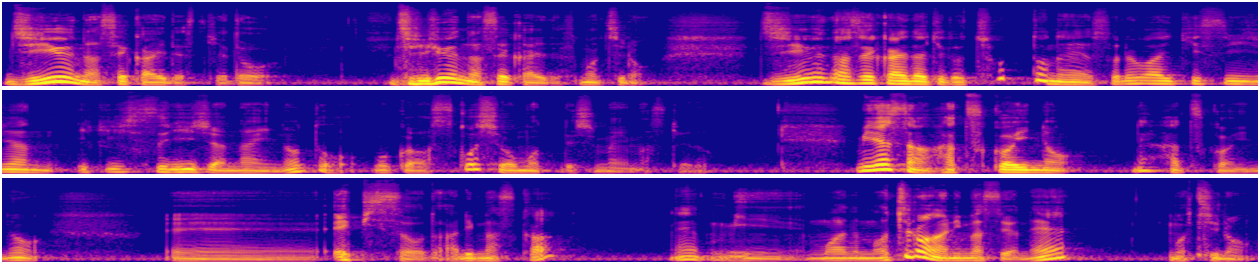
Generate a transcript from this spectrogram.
自由な世界ですけど自由な世界ですもちろん。自由な世界だけどちょっとねそれは行き過ぎじゃ行き過ぎじゃないのと僕は少し思ってしまいますけど。皆さん初恋のね初恋の、えー、エピソードありますか？ね、まあ、もちろんありますよね。もちろん。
